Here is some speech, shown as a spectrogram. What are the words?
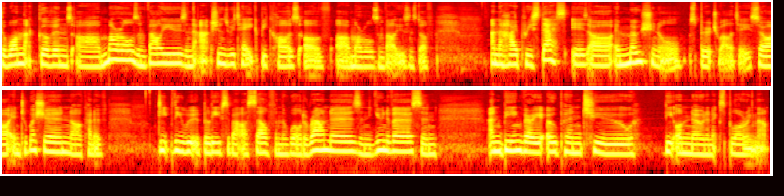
the one that governs our morals and values and the actions we take because of our morals and values and stuff. And the high priestess is our emotional spirituality. So, our intuition, our kind of deeply rooted beliefs about ourselves and the world around us and the universe, and, and being very open to the unknown and exploring that.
